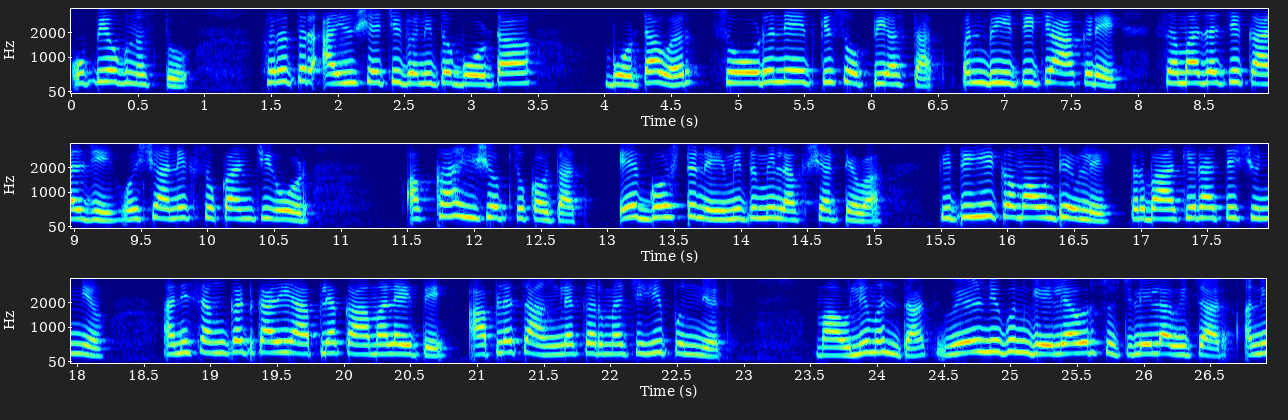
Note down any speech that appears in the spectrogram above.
उपयोग नसतो. खरं तर आयुष्याची गणितं बोटा बोटावर सोडणे इतकी सोपी असतात पण भीतीचे आकडे समाजाची काळजी व क्षणिक सुखांची ओढ अख्खा हिशोब चुकवतात. एक गोष्ट नेहमी तुम्ही लक्षात ठेवा. कितीही कमावून ठेवले तर बाकी राहते शून्य. आणि संकटकाळी आपल्या कामाला येते आपल्या चांगल्या कर्माचेही पुण्यच. माऊली म्हणतात वेळ निघून गेल्यावर सुचलेला विचार आणि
